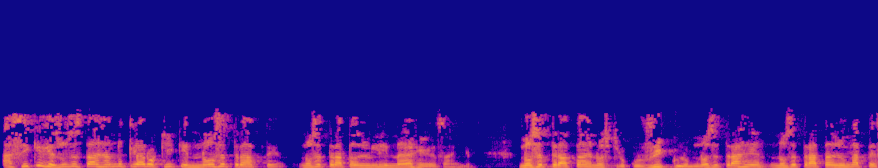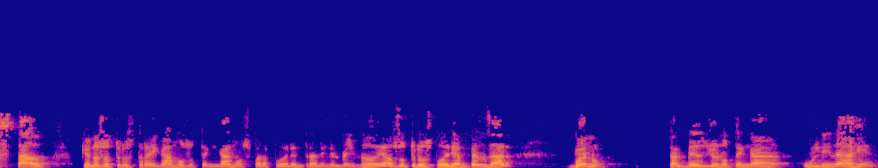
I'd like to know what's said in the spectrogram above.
así que Jesús está dejando claro aquí que no se trate, no se trata de un linaje de sangre, no se trata de nuestro currículum, no se, traje, no se trata de un atestado que nosotros traigamos o tengamos para poder entrar en el reino de Dios. Otros podrían pensar, bueno, tal vez yo no tenga un linaje,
